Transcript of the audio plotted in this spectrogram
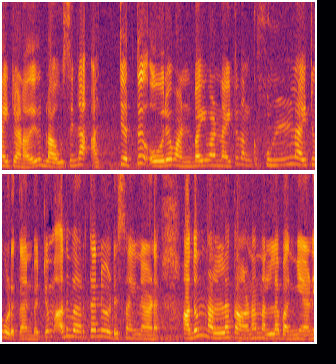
ആയിട്ടാണ്. അതായത് ബ്ലൗസിന്റെ അറ്റത്ത് ഓരോ വൺ ബൈ വൺ ആയിട്ട് നമുക്ക് ഫുള്ളായിട്ട് കൊടുക്കാൻ പറ്റും. അത് വേറെ തന്നെ ഒരു ഡിസൈനാണ് അതും നല്ല കാണാൻ നല്ല ഭംഗിയാണ്.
